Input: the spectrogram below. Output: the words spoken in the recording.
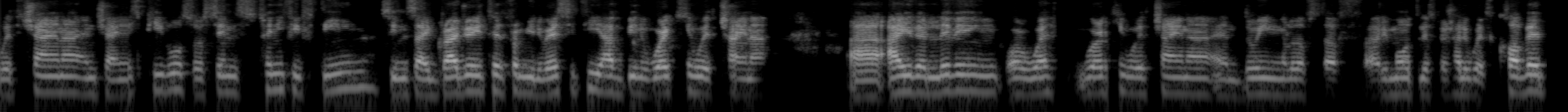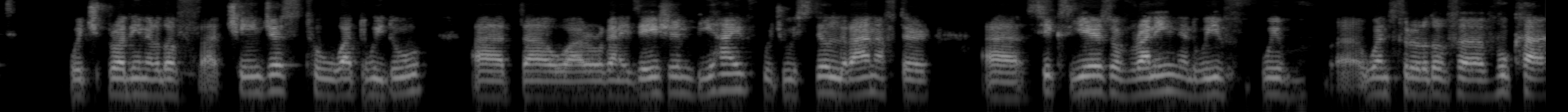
with China and Chinese people. So since 2015, since I graduated from university, I've been working with China. Uh, either living or working with China and doing a lot of stuff uh, remotely, especially with COVID, which brought in a lot of uh, changes to what we do at our organization BeHive, which we still run after six years of running, and we've we've uh, went through a lot of uh, VUCA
